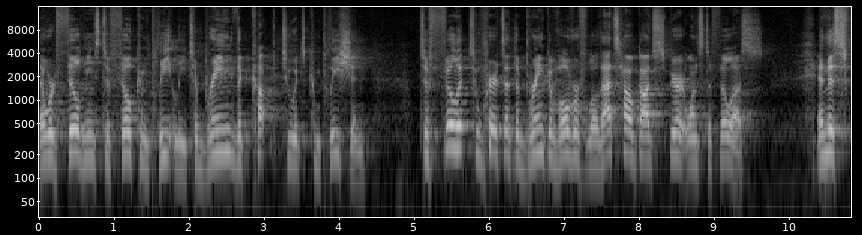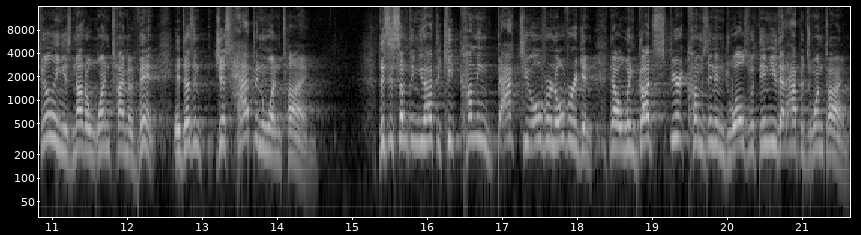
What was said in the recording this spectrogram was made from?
That word filled means to fill completely, to bring the cup to its completion, to fill it to where it's at the brink of overflow. That's how God's Spirit wants to fill us. And this filling is not a one time event, it doesn't just happen one time. This is something you have to keep coming back to over and over again. Now, when God's Spirit comes in and dwells within you, that happens one time.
